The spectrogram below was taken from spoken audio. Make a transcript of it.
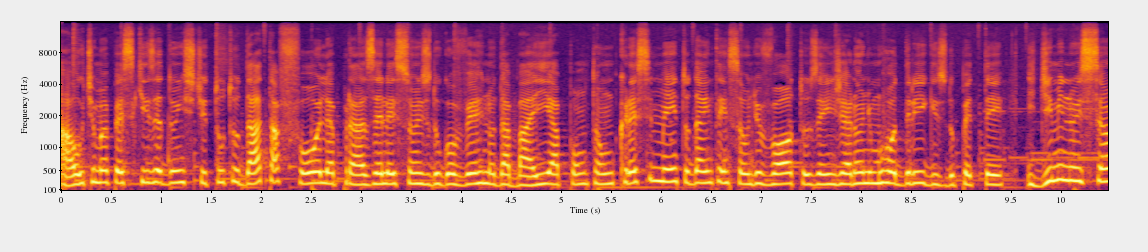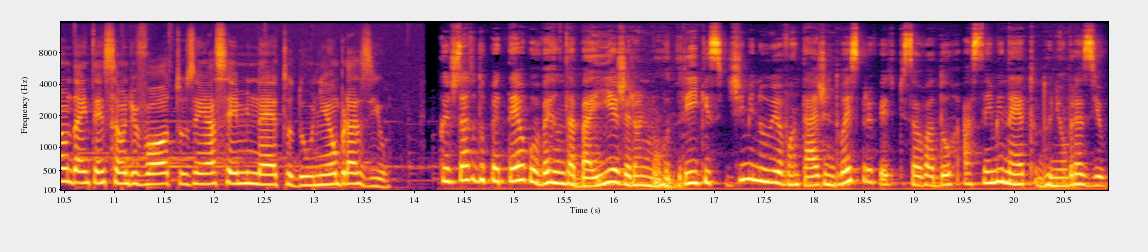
A última pesquisa do Instituto Datafolha para as eleições do governo da Bahia aponta um crescimento da intenção de votos em Jerônimo Rodrigues, do PT, e diminuição da intenção de votos em ACM Neto, do União Brasil. O candidato do PT ao governo da Bahia, Jerônimo Rodrigues, diminuiu a vantagem do ex-prefeito de Salvador, ACM Neto, do União Brasil,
